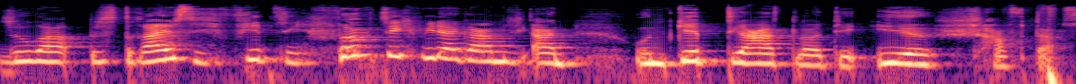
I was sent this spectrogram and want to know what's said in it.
sogar bis 30, 40, 50 Wiedergaben sich an und gebt Gas, Leute. Ihr schafft das.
